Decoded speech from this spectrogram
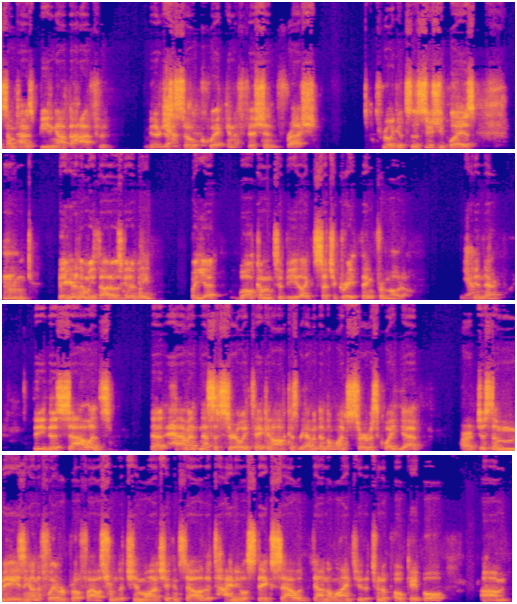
sometimes beating out the hot food. I mean, they're just yeah. so quick and efficient and fresh. It's really good. So the sushi play is bigger than we thought it was going to be, but yet welcome to be like such a great thing for Moto. Yeah. In there, the the salads that haven't necessarily taken off because we haven't done the lunch service quite yet are just amazing on the flavor profiles from the chinois chicken salad, the tiny little steak salad down the line to the tuna poke bowl. Um,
